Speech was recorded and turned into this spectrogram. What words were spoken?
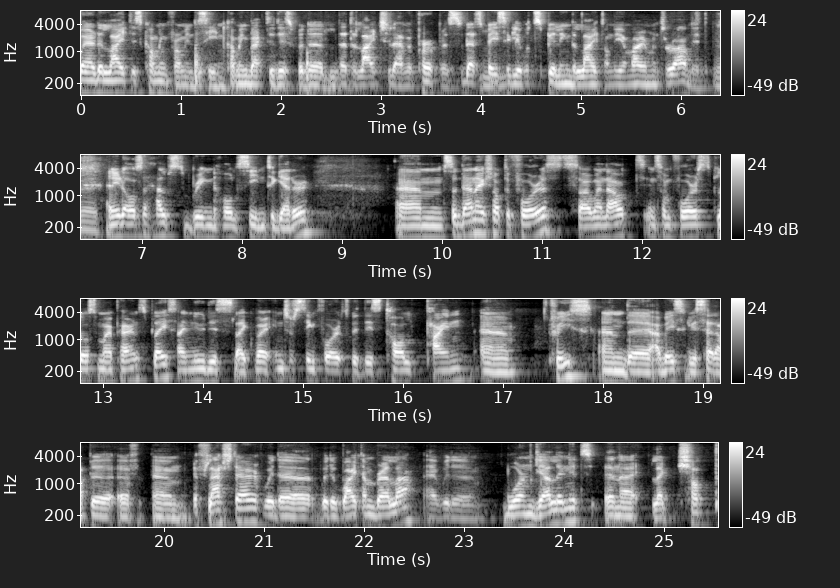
where the light is coming from in the scene. Coming back to this, where the, that the light should have a purpose. So that's basically what's spilling the light on the environment around it, Right. and it also helps to bring the whole scene together. Um, so then I shot the forest. So I went out in some forest close to my parents' place. I knew this like very interesting forest with these tall pine um, trees, and uh, I basically set up a, a, um, a flash there with a with a white umbrella uh, with a warm gel in it, and I like shot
